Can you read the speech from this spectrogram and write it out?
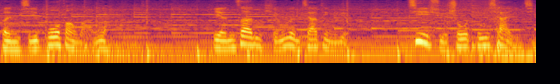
本集播放完了，点赞、评论、加订阅，继续收听下一集。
